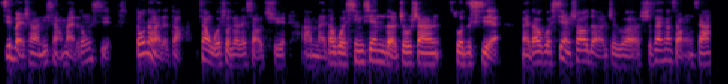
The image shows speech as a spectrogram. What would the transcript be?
基本上你想买的东西都能买得到。像我所在的小区啊，买到过新鲜的舟山梭子蟹，买到过现烧的这个十三香小龙虾。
